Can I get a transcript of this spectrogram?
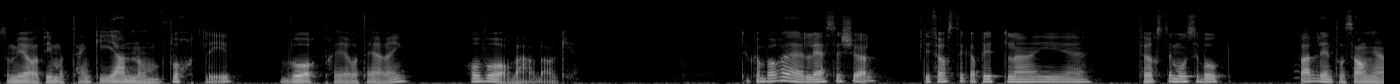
som gjør at vi må tenke gjennom vårt liv, vår prioritering og vår hverdag. Du kan bare lese sjøl de første kapitlene i eh, første Mosebok. Veldig interessante.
